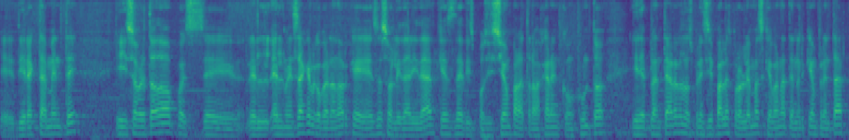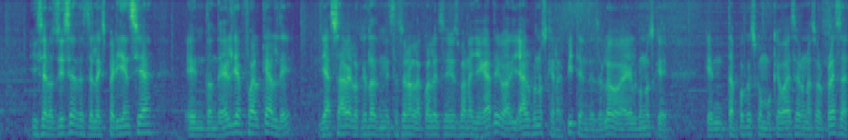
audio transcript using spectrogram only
eh, directamente. Y sobre todo, pues eh, el, mensaje del gobernador que es de solidaridad, que es de disposición para trabajar en conjunto y de plantear los principales problemas que van a tener que enfrentar. Y se los dice desde la experiencia en donde él ya fue alcalde, ya sabe lo que es la administración a la cual ellos van a llegar. Digo, hay algunos que repiten, desde luego, hay algunos que que tampoco es como que va a ser una sorpresa.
